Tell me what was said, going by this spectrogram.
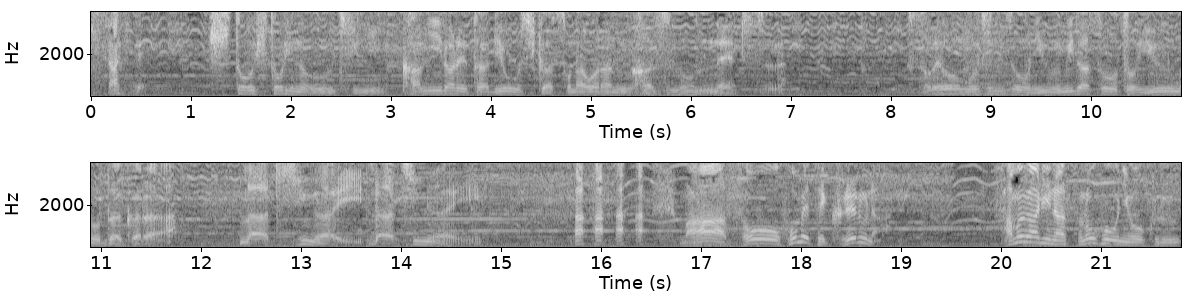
久秀。人一人のうちに限られた量しか備わらぬはずの熱。それを無尽蔵に生み出そうというのだから拉致外拉致外 まあそう褒めてくれるな。寒がりなその方に送る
